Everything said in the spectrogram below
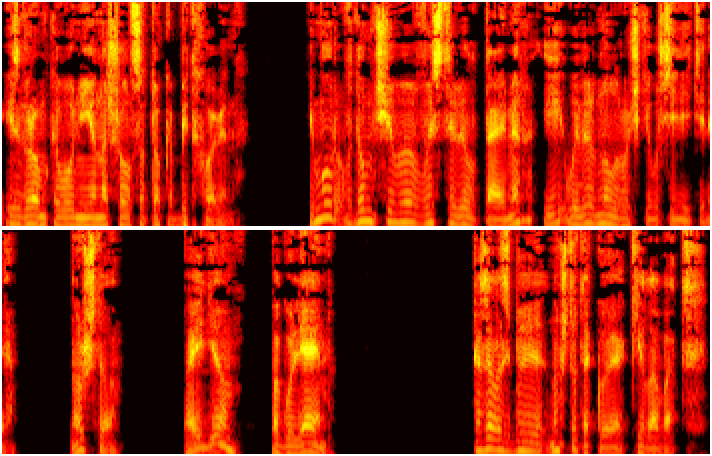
из громкого у нее нашелся только Бетховен. Тимур вдумчиво выставил таймер и вывернул ручки усилителя. — Ну что, пойдем, погуляем. Казалось бы, ну что такое киловатт?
